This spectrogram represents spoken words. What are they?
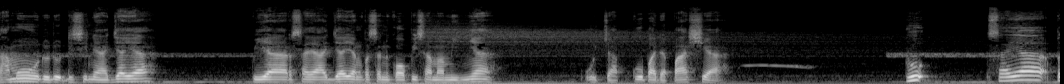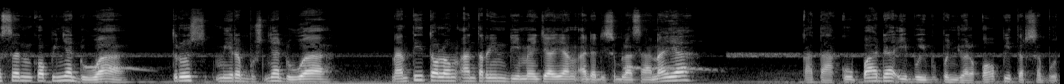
kamu duduk di sini aja ya. Biar saya aja yang pesen kopi sama minyak. Ucapku pada Pasha. Bu, saya pesen kopinya dua, terus mie rebusnya dua, Nanti tolong anterin di meja yang ada di sebelah sana ya Kataku pada ibu-ibu penjual kopi tersebut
